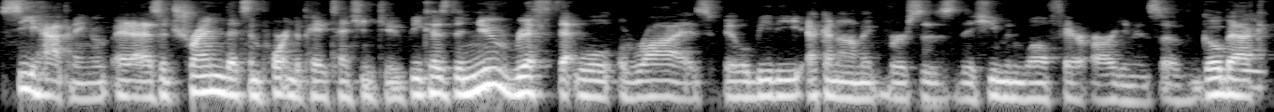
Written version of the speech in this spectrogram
see happening as a trend that's important to pay attention to because the new rift that will arise it will be the economic versus the human welfare arguments of go back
